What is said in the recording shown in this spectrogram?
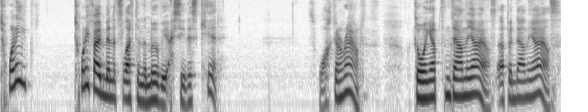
20, 25 minutes left in the movie, I see this kid. He's walking around, going up and down the aisles, up and down the aisles.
